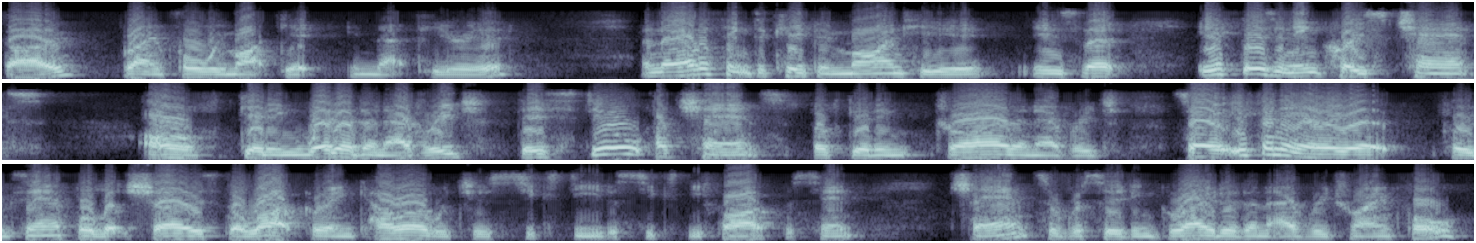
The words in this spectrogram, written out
though rainfall we might get in that period. And the other thing to keep in mind here is that if there's an increased chance of getting wetter than average, there's still a chance of getting drier than average. So if an area, for example, that shows the light green colour, which is 60 to 65% chance of receiving greater than average rainfall,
